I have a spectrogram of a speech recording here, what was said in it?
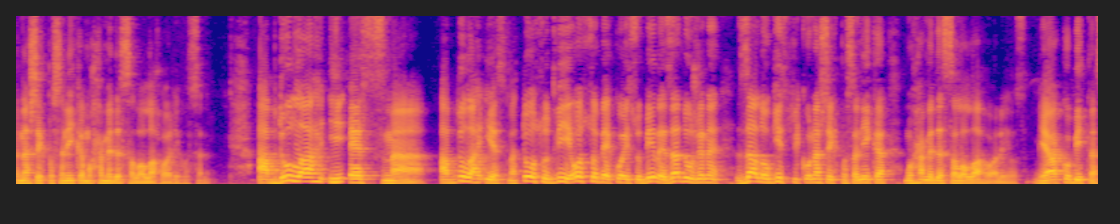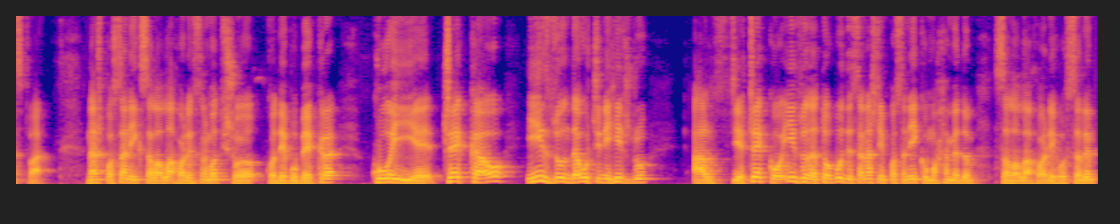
našeg poslanika Muhammeda sallallahu alaihi wasallam. Abdullah i Esma. Abdullah i Esma. To su dvije osobe koje su bile zadužene za logistiku našeg poslanika Muhammeda sallallahu alaihi wasallam. Jako bitna stvar. Naš poslanik sallallahu alaihi wasallam otišao kod Ebu Bekra koji je čekao izun da učini hijđu, ali je čekao izun da to bude sa našim poslanikom Muhammedom sallallahu alaihi wasallam.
